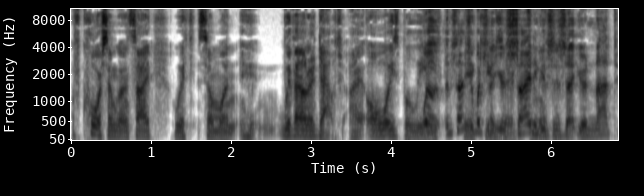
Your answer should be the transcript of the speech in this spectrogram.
of course I'm going to side with someone who, without a doubt. I always believe. Well, it's not so much that you're siding; it's is that you're not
